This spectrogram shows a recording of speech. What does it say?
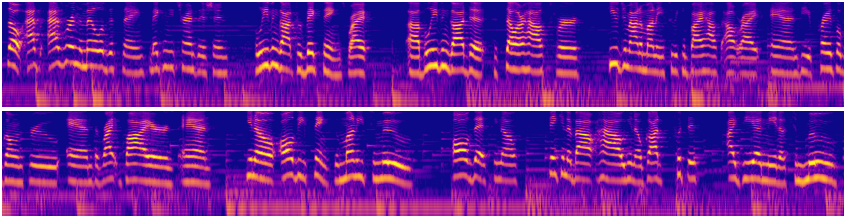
so as as we're in the middle of this thing, making these transitions, believing God for big things, right? Uh, believing God to, to sell our house for huge amount of money so we can buy a house outright and the appraisal going through and the right buyers and you know all these things the money to move all this you know thinking about how you know god put this idea in me to, to move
